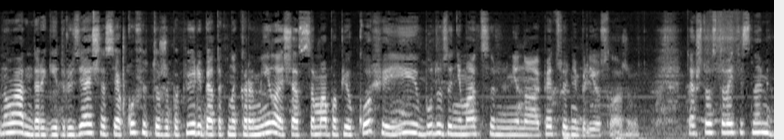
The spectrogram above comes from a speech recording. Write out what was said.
Ну ладно, дорогие друзья, сейчас я кофе тоже попью, ребяток накормила. Сейчас сама попью кофе и буду заниматься, мне на опять сегодня белье слаживать. Так что оставайтесь с нами.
